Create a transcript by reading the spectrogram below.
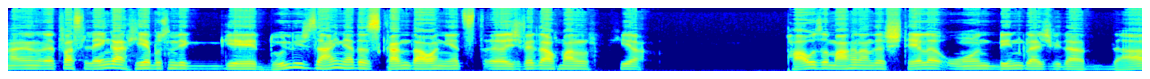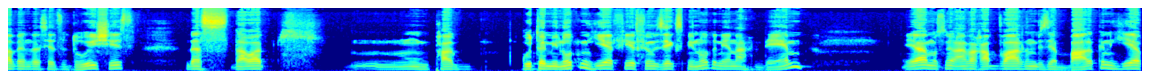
äh, etwas länger. Hier müssen wir geduldig sein. Ja, das kann dauern jetzt. Äh, ich werde auch mal hier Pause machen an der Stelle und bin gleich wieder da, wenn das jetzt durch ist. Das dauert mm, ein paar gute Minuten hier, 4, 5, 6 Minuten, je nachdem. Ja, müssen wir einfach abwarten, bis der Balken hier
